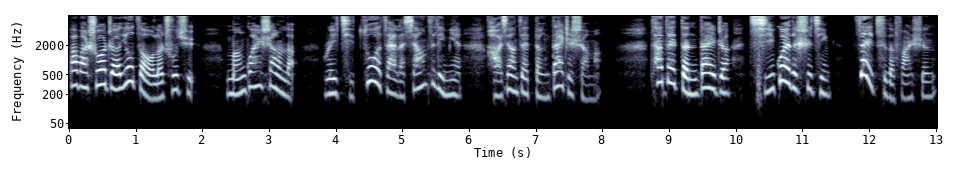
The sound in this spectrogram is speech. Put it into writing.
爸爸说着，又走了出去，门关上了。瑞奇坐在了箱子里面，好像在等待着什么。他在等待着奇怪的事情再次的发生。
